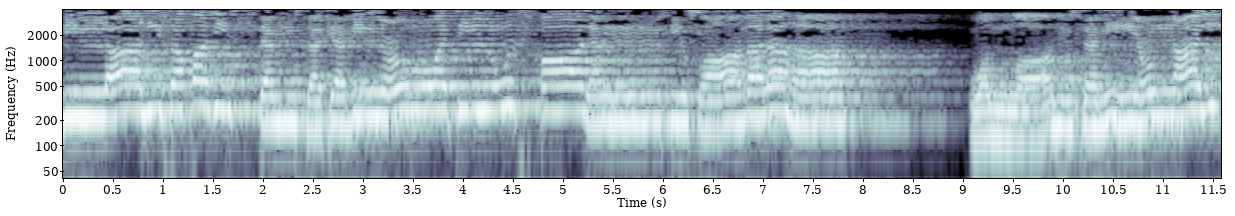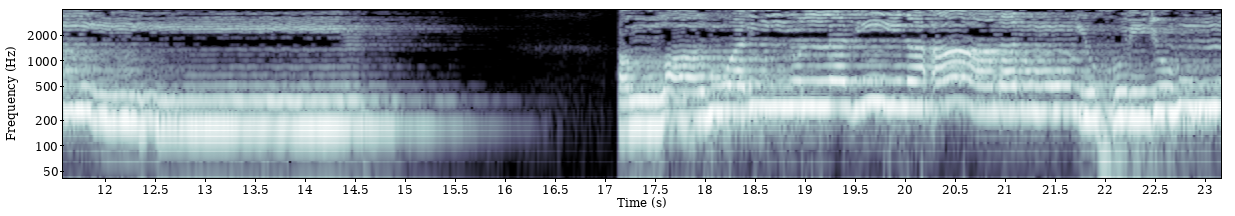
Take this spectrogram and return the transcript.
بالله فقد استمسك بالعروة الوثقى لا انفصام لها والله سميع عليم. الله ولي الذين آمنوا يخرجهم من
